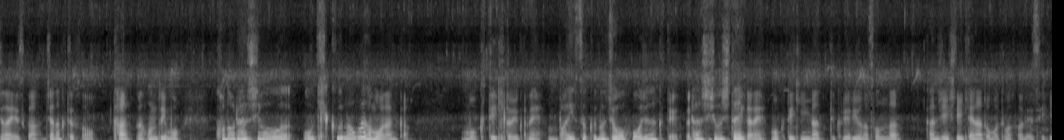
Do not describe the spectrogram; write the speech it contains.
ゃないですか。じゃなくて、その、か本当にもう、このラジオを聞くのがもうなんか、目的というかね、倍速の情報じゃなくて、ラジオ自体がね、目的になってくれるような、そんな感じにしていきたいなと思ってますので、ぜひ、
